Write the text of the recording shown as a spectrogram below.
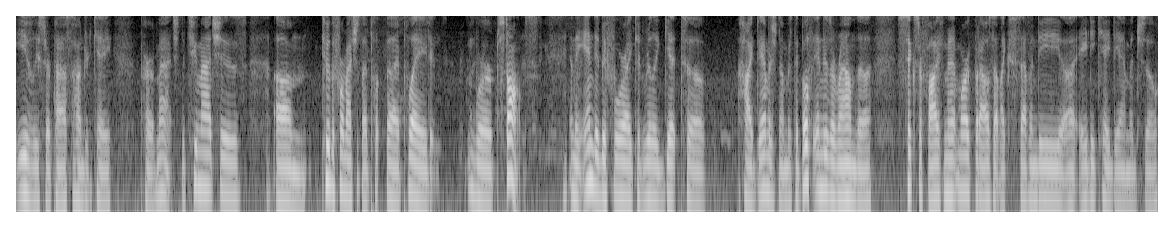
easily surpass 100k per match. The two matches, um, two of the four matches I that I played were stomps, and they ended before I could really get to high damage numbers. They both ended around the six or five minute mark, but I was at like 70, uh, 80k damage. So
